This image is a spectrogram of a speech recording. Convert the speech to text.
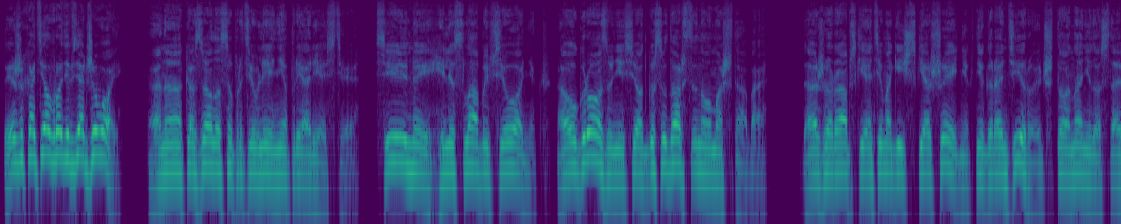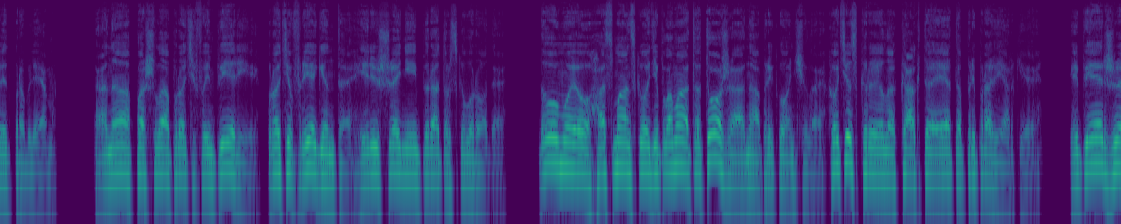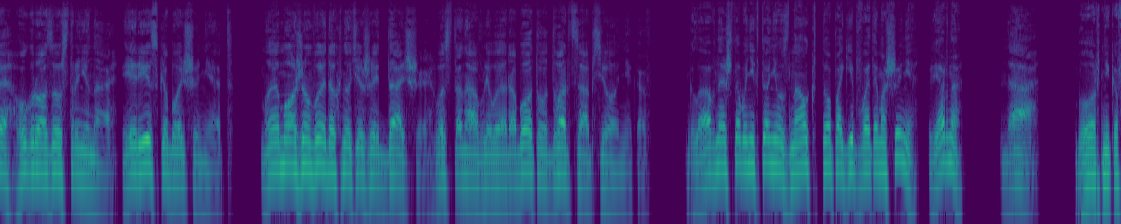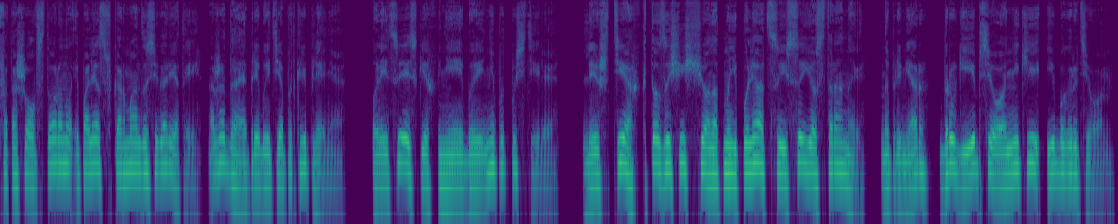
«Ты же хотел вроде взять живой!» Она оказала сопротивление при аресте. Сильный или слабый псионик, а угрозу несет государственного масштаба. Даже рабский антимагический ошейник не гарантирует, что она не доставит проблем. Она пошла против империи, против регента и решения императорского рода. Думаю, османского дипломата тоже она прикончила, хоть и скрыла как-то это при проверке. Теперь же угроза устранена, и риска больше нет. Мы можем выдохнуть и жить дальше, восстанавливая работу Дворца Псионников. Главное, чтобы никто не узнал, кто погиб в этой машине, верно? Да. Бортников отошел в сторону и полез в карман за сигаретой, ожидая прибытия подкрепления. Полицейских к ней бы не подпустили. Лишь тех, кто защищен от манипуляций с ее стороны. Например, другие псионники и Багратион.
